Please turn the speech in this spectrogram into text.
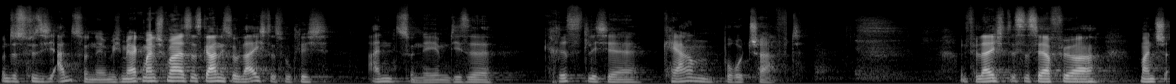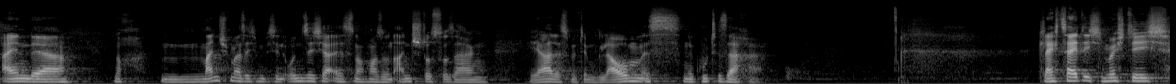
und es für sich anzunehmen. Ich merke manchmal, es ist gar nicht so leicht, es wirklich anzunehmen, diese christliche Kernbotschaft. Und vielleicht ist es ja für manch einen, der noch manchmal sich ein bisschen unsicher ist, nochmal so ein Anstoß zu sagen, ja, das mit dem Glauben ist eine gute Sache. Gleichzeitig möchte ich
